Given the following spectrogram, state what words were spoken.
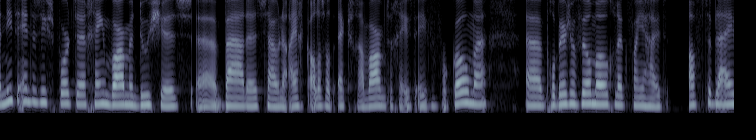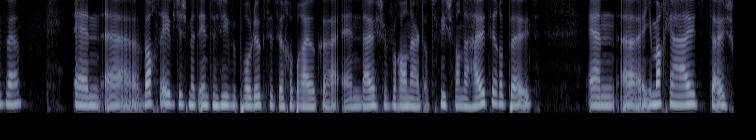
niet te intensief sporten, geen warme douches, baden, sauna, eigenlijk alles wat extra warmte geeft, even voorkomen. probeer zoveel mogelijk van je huid af te blijven. En wacht eventjes met intensieve producten te gebruiken en luister vooral naar het advies van de huidtherapeut. En uh, je mag je huid thuis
